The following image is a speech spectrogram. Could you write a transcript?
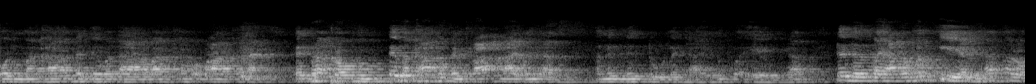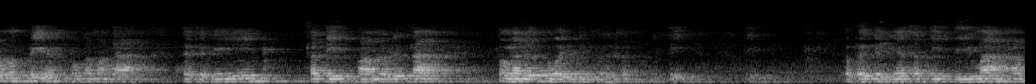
คนบางครั้งเป็นเทวดาบางครั้งบางขณะเป็นพระพรหมเอ้บางครั้งก็เป็นพระได้เหมือนกันอันนึกนึกดูในใจของตัวเองครับเดินเดินไปอารมณ์มันเปลี่ยนครับอารมณ์มันเปลี่ยนของธรรมดาแต่ทีนี้สติความระลึกได้ต้องระลึกตัวอยู่เสมอครับสติสติก็เป็นอย่างนี้สติดีมากครับ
